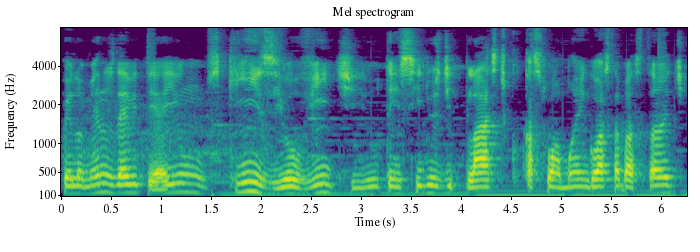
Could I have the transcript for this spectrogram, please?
pelo menos deve ter aí uns 15 ou 20 utensílios de plástico que a sua mãe gosta bastante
